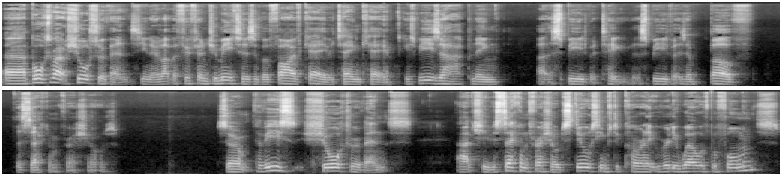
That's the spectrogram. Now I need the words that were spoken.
Uh, but also about shorter events, you know, like the 1500 meters of a 5k, the 10k, because these are happening at a speed that take the speed that is above the second threshold. So for these shorter events, actually the second threshold still seems to correlate really well with performance.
